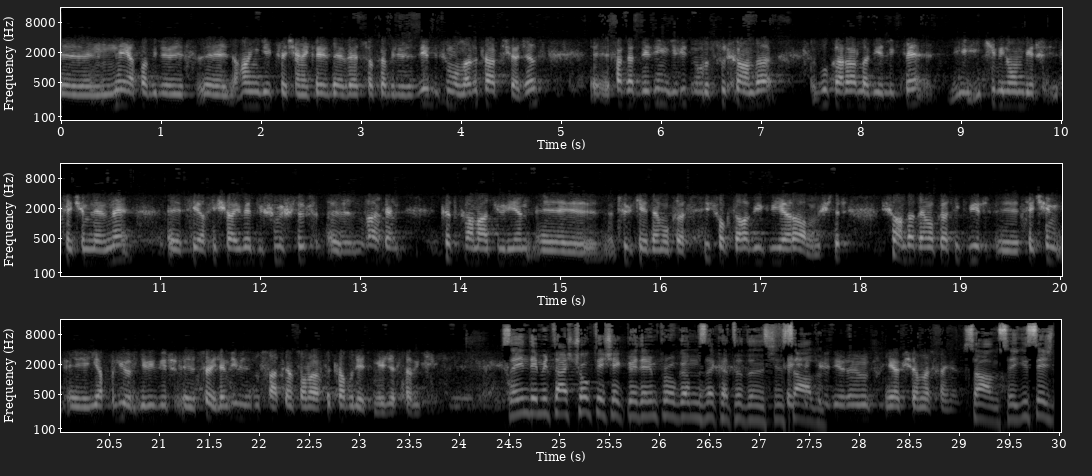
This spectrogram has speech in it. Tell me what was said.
ne yapabiliriz, e, hangi seçenekleri devreye sokabiliriz diye bütün bunları tartışacağız. E, fakat dediğim gibi doğrusu şu anda bu kararla birlikte e, 2011 seçimlerine e, siyasi şaibe düşmüştür. E, zaten kıt kanaat yürüyen e, Türkiye demokrasisi çok daha büyük bir yara almıştır. Şu anda demokratik bir e, seçim e, yapılıyor gibi bir e, söylemi biz bu saatten sonra artık kabul etmeyeceğiz tabii ki. Sayın Demirtaş çok teşekkür ederim programımıza katıldığınız için. Sağ olun. Teşekkür ediyorum. İyi akşamlar Sayın. Sağ olun sevgili seyirciler.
